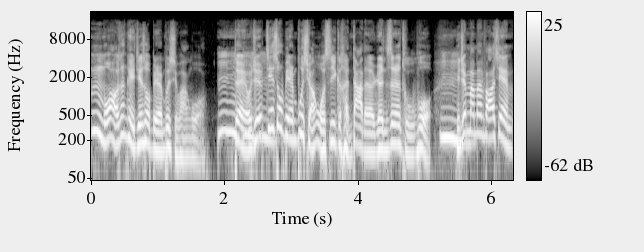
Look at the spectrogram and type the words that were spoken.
嗯，我好像可以接受别人不喜欢我。嗯，对，我觉得接受别人不喜欢我是一个很大的人生的突破。嗯，你就慢慢发现，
